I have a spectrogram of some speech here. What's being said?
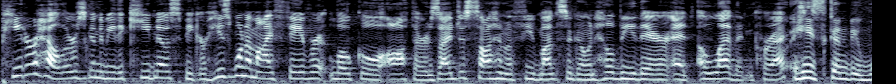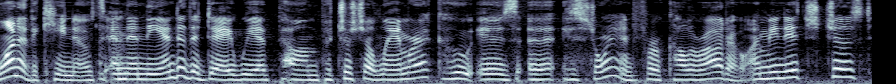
Peter Heller is going to be the keynote speaker. He's one of my favorite local authors. I just saw him a few months ago, and he'll be there at 11, correct? He's going to be one of the keynotes, and then the end of the day, we have um, Patricia Limerick, who is a historian for Colorado. I mean, it's just,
